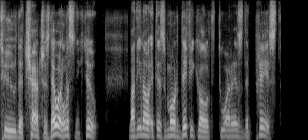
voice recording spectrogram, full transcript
to the churches. They were listening too, but you know, it is more difficult to arrest the priest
